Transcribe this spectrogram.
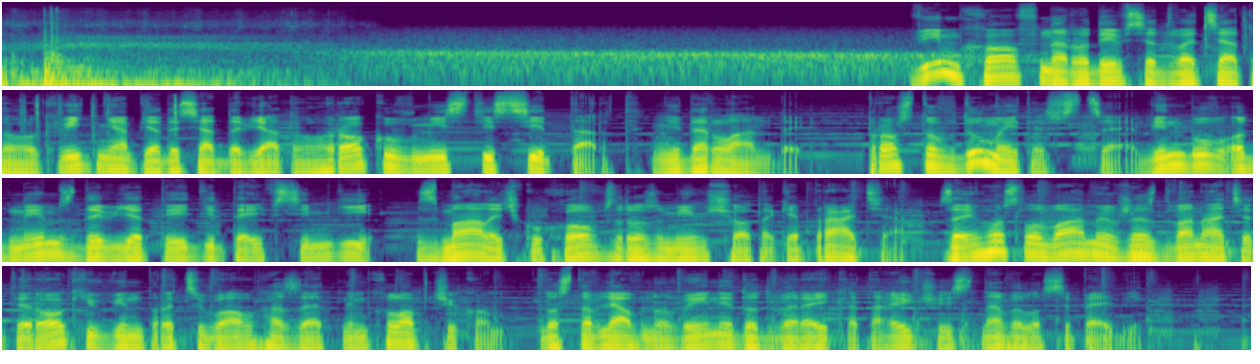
Вім Хоф народився 20 квітня 59-го року в місті Сіттарт, Нідерланди. Просто вдумайтесь в це. Він був одним з дев'яти дітей в сім'ї. З маличку Хоф зрозумів, що таке праця. За його словами, вже з 12 років він працював газетним хлопчиком, доставляв новини до дверей, катаючись на велосипеді.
